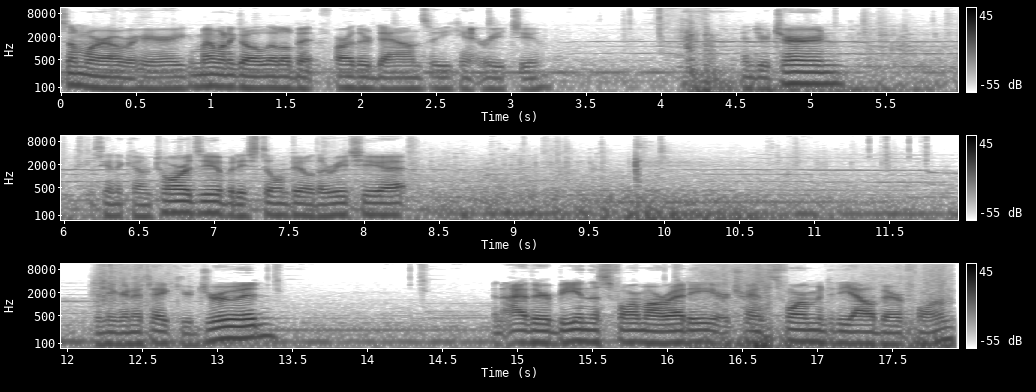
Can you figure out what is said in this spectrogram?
Somewhere over here. You might want to go a little bit farther down so he can't reach you. End your turn. He's going to come towards you, but he still won't be able to reach you yet. Then you're going to take your druid and either be in this form already or transform into the owlbear form.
